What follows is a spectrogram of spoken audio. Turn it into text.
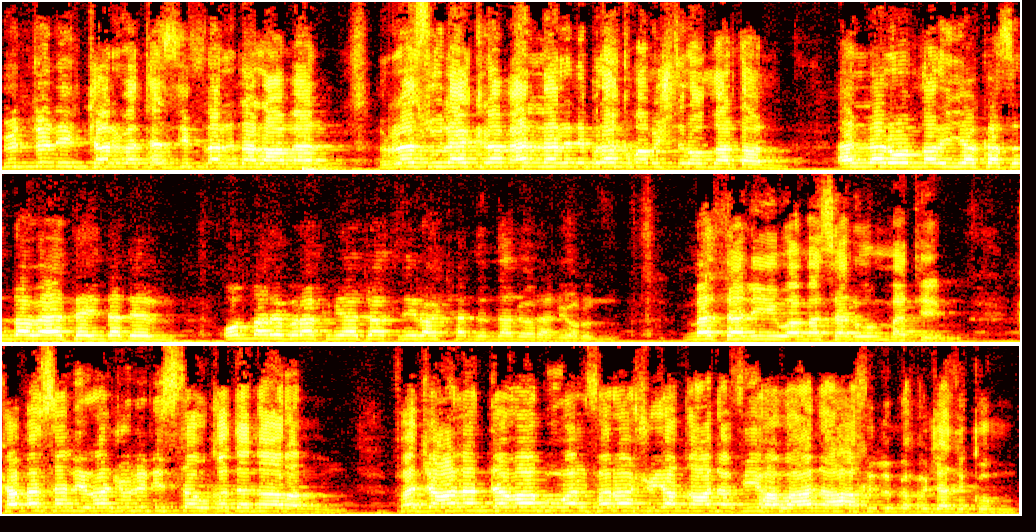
Bütün inkar ve tezgiflerine rağmen Resul-i Ekrem ellerini bırakmamıştır onlardan. Eller onların yakasında ve eteğindedir. Onları bırakmayacak zira kendinden öğreniyoruz. Meseli ve mesel ümmetim. Kemeseli raculin istevkade naran. Fecealet devabu vel ferâşu yakâne fîhâ ve ana âhidun bihucedikum.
